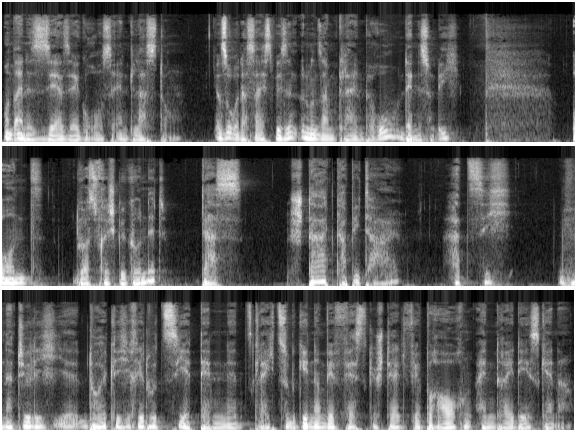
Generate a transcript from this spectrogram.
und eine sehr sehr große Entlastung. So, das heißt, wir sind in unserem kleinen Büro, Dennis und ich, und du hast frisch gegründet. Das Startkapital hat sich natürlich äh, deutlich reduziert, denn gleich zu Beginn haben wir festgestellt, wir brauchen einen 3D-Scanner.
